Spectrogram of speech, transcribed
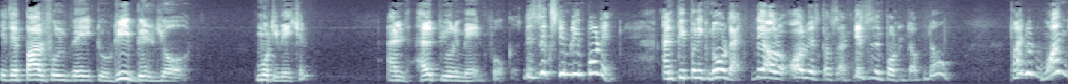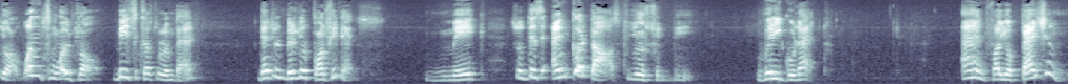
is a powerful way to rebuild your motivation and help you remain focused. This is extremely important. And people ignore that. They are always concerned, this is important job. No. Find out one job, one small job, be successful in that. That will build your confidence. Make so this anchor task you should be very good at. And for your passion,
